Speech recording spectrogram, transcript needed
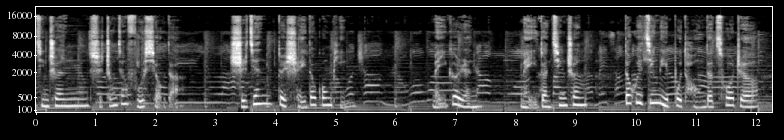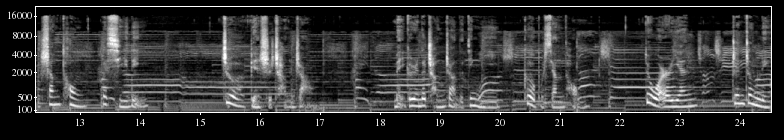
青春是终将腐朽的，时间对谁都公平。每一个人，每一段青春，都会经历不同的挫折、伤痛和洗礼，这便是成长。每个人的成长的定义各不相同。对我而言，真正领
